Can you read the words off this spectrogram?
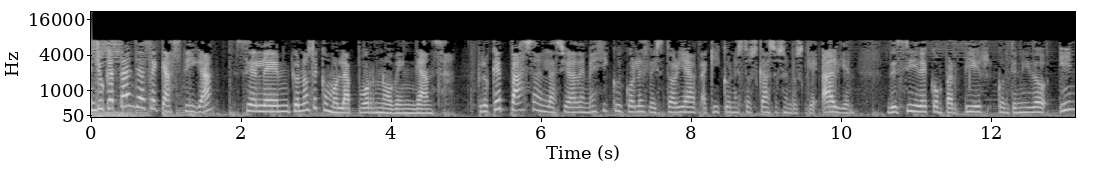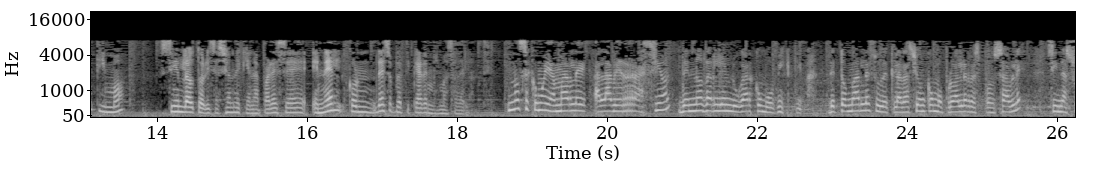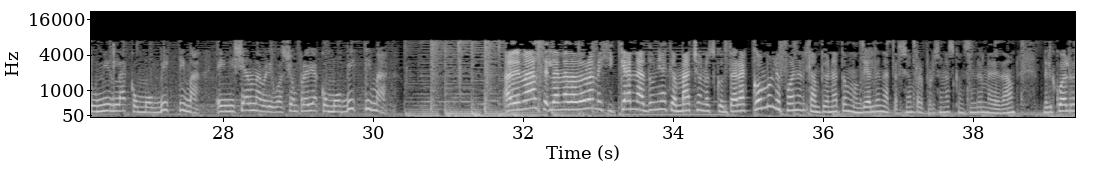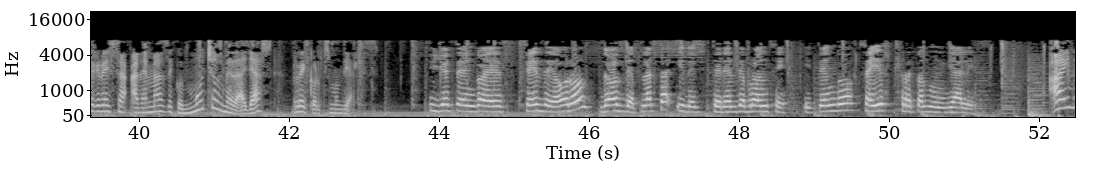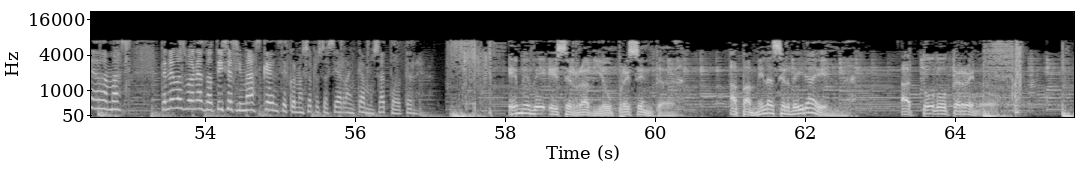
En Yucatán ya se castiga, se le conoce como la pornovenganza. Pero ¿qué pasa en la Ciudad de México y cuál es la historia aquí con estos casos en los que alguien decide compartir contenido íntimo sin la autorización de quien aparece en él? Con de eso platicaremos más adelante no sé cómo llamarle a la aberración de no darle un lugar como víctima, de tomarle su declaración como probable responsable sin asumirla como víctima e iniciar una averiguación previa como víctima. Además, la nadadora mexicana Dunia Camacho nos contará cómo le fue en el Campeonato Mundial de Natación para Personas con Síndrome de Down, del cual regresa, además de con muchas medallas, récords mundiales. Y yo tengo es seis de oro, dos de plata y de tres de bronce. Y tengo seis récords mundiales. Ay, nada más. Tenemos buenas noticias y más. Quédense con nosotros, así arrancamos a todo terreno. MBS Radio presenta a Pamela Cerdeira en A Todo Terreno,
